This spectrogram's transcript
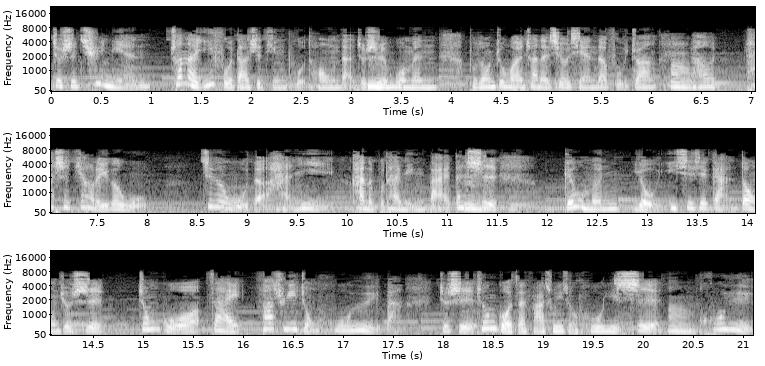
就是去年穿的衣服倒是挺普通的，就是我们普通中国人穿的休闲的服装。嗯，然后他是跳了一个舞，这个舞的含义看得不太明白，但是给我们有一些些感动，就是中国在发出一种呼吁吧，就是中国在发出一种呼吁，是嗯，呼吁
